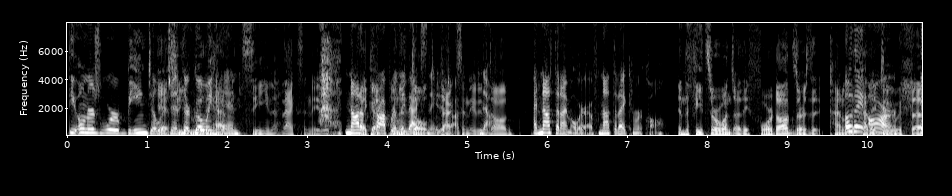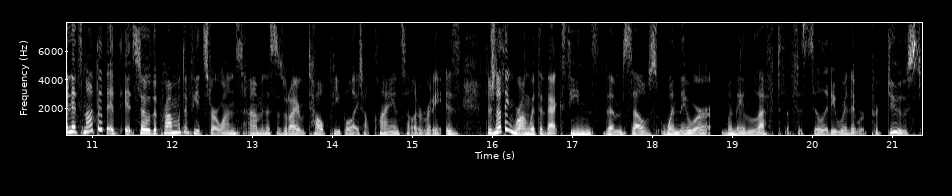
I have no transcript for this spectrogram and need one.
the owners were being Yeah, diligent, so you they're really going haven't in. seen a vaccinated, Not a like properly an adult vaccinated dog. vaccinated No. dog. Uh, Not that I'm aware of, not that I can recall. And the feed store ones are they four dogs or is it kind of Oh, like they how are. they do with the? and it's not that it, it, so the problem with the feed store ones, um, and this is what I tell people, I tell clients, tell everybody, is there's nothing wrong with the vaccines themselves when they were when they left the facility where they were produced,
